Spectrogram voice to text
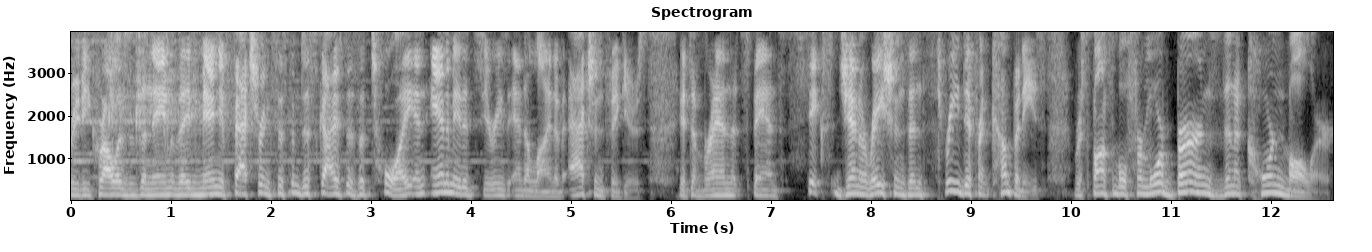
Creepy Crawlers is the name of a manufacturing system disguised as a toy, an animated series, and a line of action figures. It's a brand that spans six generations and three different companies, responsible for more burns than a cornballer.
